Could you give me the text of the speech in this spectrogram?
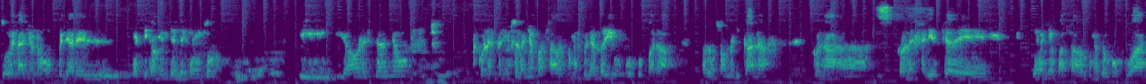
todo el año, ¿no? Pelear el, prácticamente el descenso. Y, ahora este año, con la experiencia del año pasado, estamos peleando ahí un cupo para, para la Sudamericana, con la, con la experiencia de, del año pasado que me tocó jugar.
